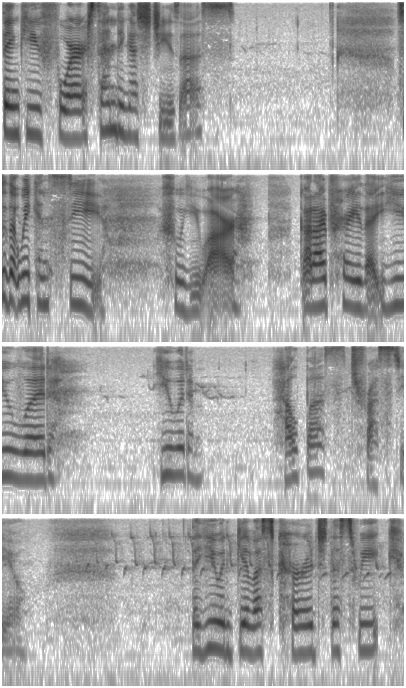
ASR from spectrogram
Thank you for sending us Jesus so that we can see who you are God, I pray that you would you would help us trust you. That you would give us courage this week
